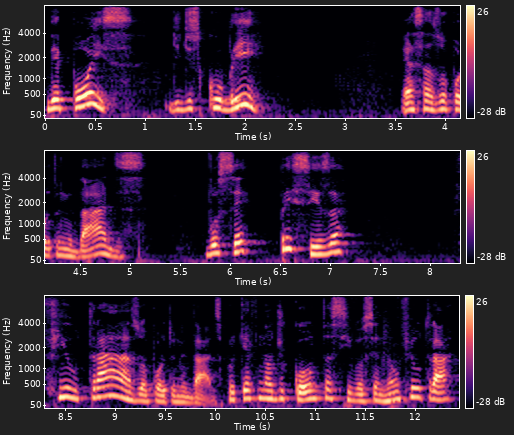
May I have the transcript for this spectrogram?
depois de descobrir essas oportunidades, você precisa filtrar as oportunidades, porque afinal de contas, se você não filtrar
